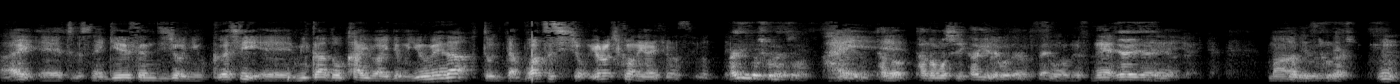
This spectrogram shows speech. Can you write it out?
はい、えー、っとですね、ゲーセン事情に詳しい、えー、ミカド界隈でも有名な、太田ボアツ師匠、よろしくお願いします。はい、よろしくお願いします。はい、たの頼もしい限りでございますね。そうですね。いやいやいやまあですね。うん。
